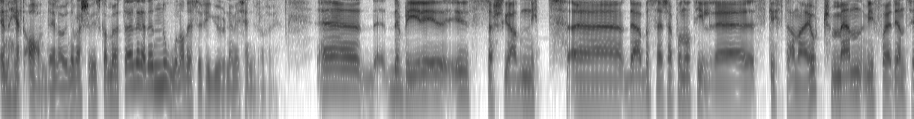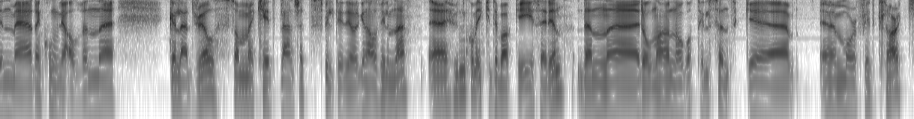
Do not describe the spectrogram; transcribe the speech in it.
en helt annen del av universet vi skal møte, eller er det noen av disse figurene vi kjenner fra før? Eh, det blir i, størst grad nytt. Eh, det har basert seg på noen tidligere skrifter han har gjort, men vi får et gjensyn med den kongelige alven Galadriel, som Kate Blanchett spilte i de originale filmene. Eh, hun kommer ikke tilbake i serien. Den eh, rollen har nå gått til svenske eh, Morfrid Clark.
